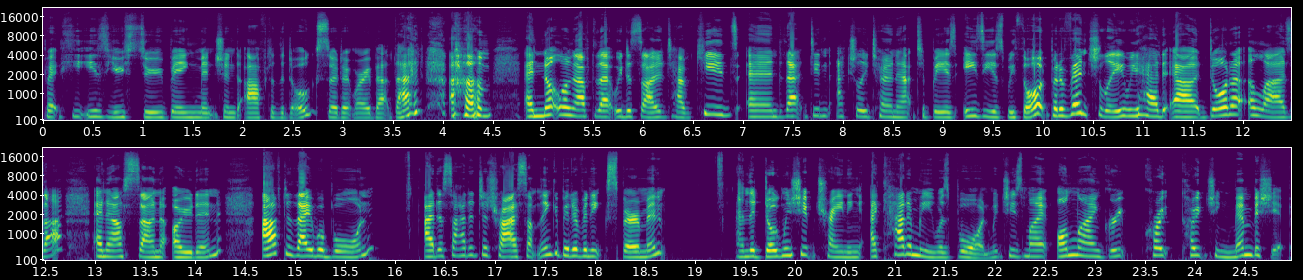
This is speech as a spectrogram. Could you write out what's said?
but he is used to being mentioned after the dogs, so don't worry about that. Um, and not long after that, we decided to have kids, and that didn't actually turn out to be as easy as we thought. But eventually, we had our daughter Eliza and our son Odin. After they were born, I decided to try something, a bit of an experiment and the Dogmanship Training Academy was born, which is my online group coaching membership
